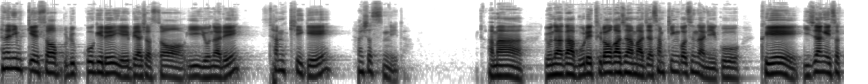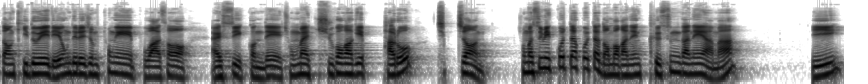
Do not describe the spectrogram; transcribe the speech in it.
하나님께서 물고기를 예비하셔서 이 요나를 삼키게 하셨습니다. 아마 요나가 물에 들어가자마자 삼킨 것은 아니고 그의 이장에 있었던 기도의 내용들을 좀 통해 보아서 알 수 있건데 정말 죽어가기 바로 직전 정말 숨이 꼴딱꼴딱 넘어가는 그 순간에 아마 이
